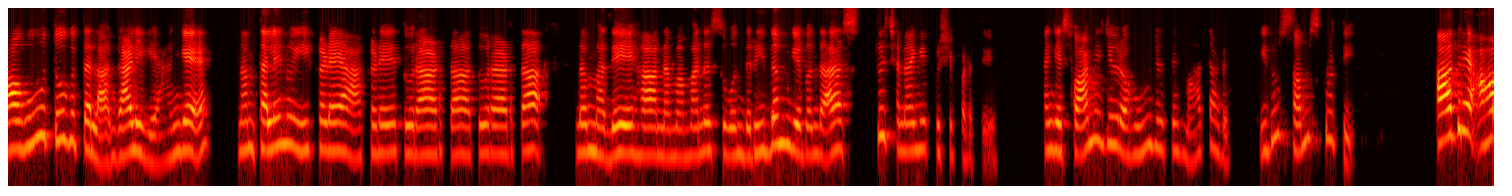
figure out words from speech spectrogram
ಆ ಹೂವು ತೂಗುತ್ತಲ್ಲ ಗಾಳಿಗೆ, ಹಂಗೆ ನಮ್ ತಲೆನೂ ಈ ಕಡೆ, ಆ ಕಡೆ ತೂರಾಡ್ತಾ ತೂರಾಡ್ತಾ ನಮ್ಮ ದೇಹ, ನಮ್ಮ ಮನಸ್ಸು ಒಂದು ರಿದಮ್ಗೆ ಬಂದು ಅಷ್ಟು ಚೆನ್ನಾಗಿ ಖುಷಿ ಪಡ್ತೀವಿ. ಹಂಗೆ ಸ್ವಾಮೀಜಿಯವರ ಹೂವು ಜೊತೆ ಮಾತಾಡುದು, ಇದು ಸಂಸ್ಕೃತಿ. ಆದ್ರೆ ಆ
